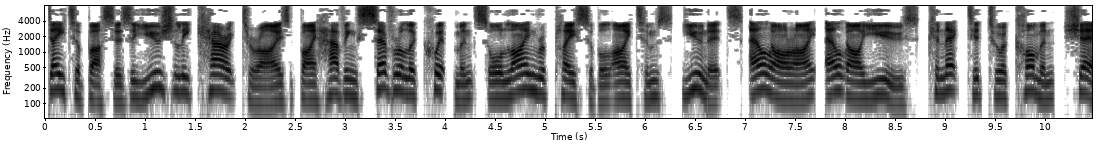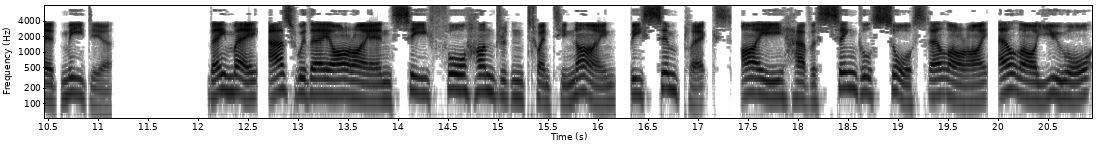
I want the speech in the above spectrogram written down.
data buses are usually characterized by having several equipments or line replaceable items, units LRI, LRUs connected to a common, shared media. They may, as with ARINC 429, be simplex, i.e. have a single source LRI, LRU or,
